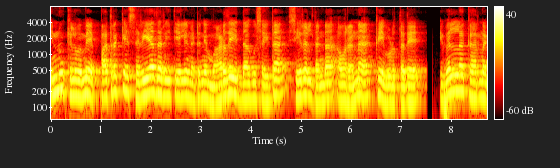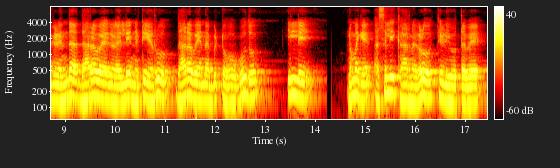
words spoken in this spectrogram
ಇನ್ನು ಕೆಲವೊಮ್ಮೆ ಪಾತ್ರಕ್ಕೆ ಸರಿಯಾದ ರೀತಿಯಲ್ಲಿ ನಟನೆ ಮಾಡದೇ ಇದ್ದಾಗೂ ಸಹಿತ ಸೀರಿಯಲ್ ತಂಡ ಅವರನ್ನು ಕೈಬಿಡುತ್ತದೆ. ಇವೆಲ್ಲ ಕಾರಣಗಳಿಂದ ಧಾರಾವಾಹಿಗಳಲ್ಲಿ ನಟಿಯರು ಧಾರಾವಾಹಿಯನ್ನು ಬಿಟ್ಟು ಹೋಗುವುದು ಇಲ್ಲಿ ನಮಗೆ ಅಸಲಿ ಕಾರಣಗಳು ತಿಳಿಯುತ್ತವೆ.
